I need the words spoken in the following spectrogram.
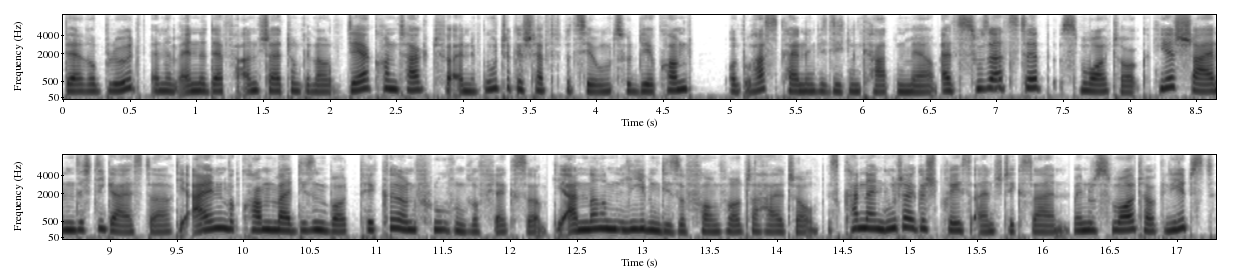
wäre blöd, wenn am Ende der Veranstaltung genau der Kontakt für eine gute Geschäftsbeziehung zu dir kommt und du hast keine Visitenkarten mehr. Als Zusatztipp Smalltalk. Hier scheiden sich die Geister. Die einen bekommen bei diesem Wort Pickel und Fluchenreflexe. Die anderen lieben diese Form von Unterhaltung. Es kann ein guter Gesprächseinstieg sein. Wenn du Smalltalk liebst,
